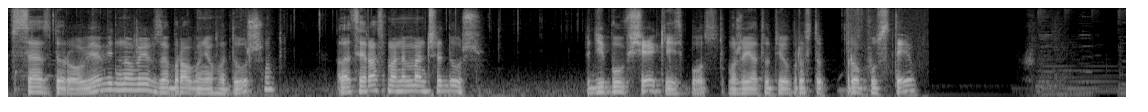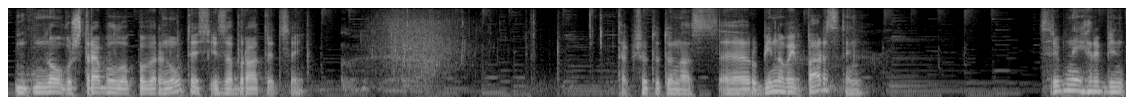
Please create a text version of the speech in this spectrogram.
Все здоров'я відновив, забрав у нього душу. Але цей раз в мене менше душ. Тоді був ще якийсь бос. Може я тут його просто пропустив. Знову ж треба було повернутись і забрати цей. Так, що тут у нас? Е, рубіновий перстень. Срібний гребін...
